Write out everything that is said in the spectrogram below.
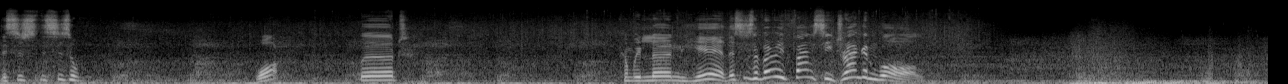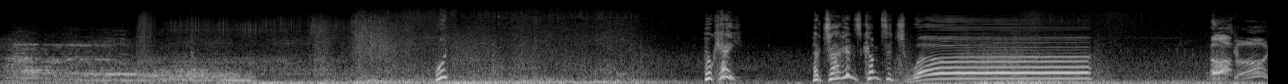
This is this is a what word can we learn here? This is a very fancy dragon wall. Okay. A dragon's come to... Whoa! Oh.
